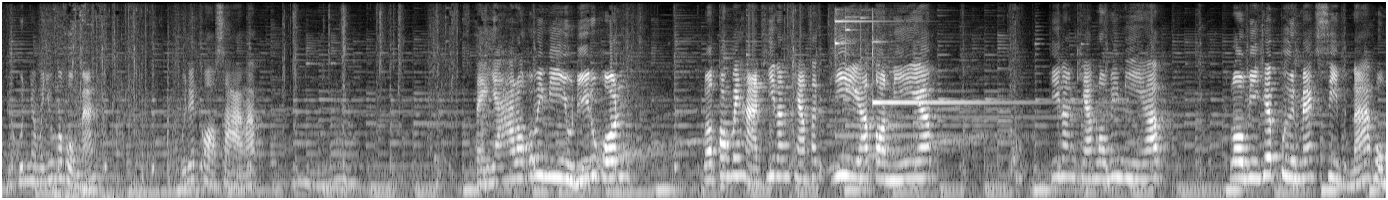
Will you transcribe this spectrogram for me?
แต่คุณอย่ามายุ่งกับผมนะคุณได้ก่อสางครับ แต่ยาเราก็ไม่มีอยู่ดีทุกคน เราต้องไปหาที่นั่งแคมป์สักที่ครับตอนนี้ครับ ที่นั่งแคมป์เราไม่มีครับ เรามีแค่ปืนแม็กสิบนะ ผม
